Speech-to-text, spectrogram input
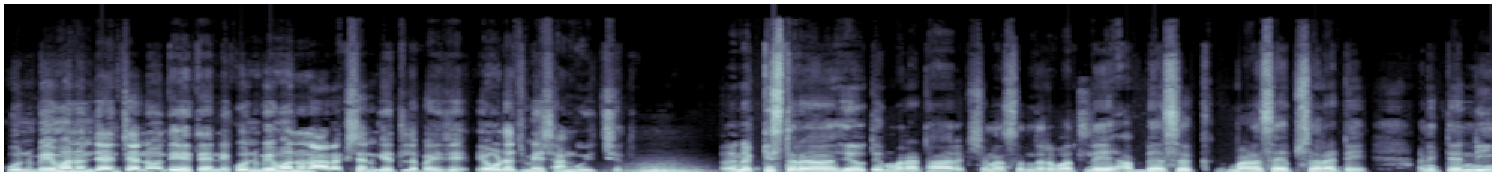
कुणबी म्हणून ज्यांच्या नोंदी आहे त्यांनी कुणबी म्हणून आरक्षण घेतलं पाहिजे एवढंच मी सांगू इच्छितो. नक्कीच तर हे होते मराठा आरक्षणासंदर्भातले अभ्यासक बाळासाहेब सराटे आणि त्यांनी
